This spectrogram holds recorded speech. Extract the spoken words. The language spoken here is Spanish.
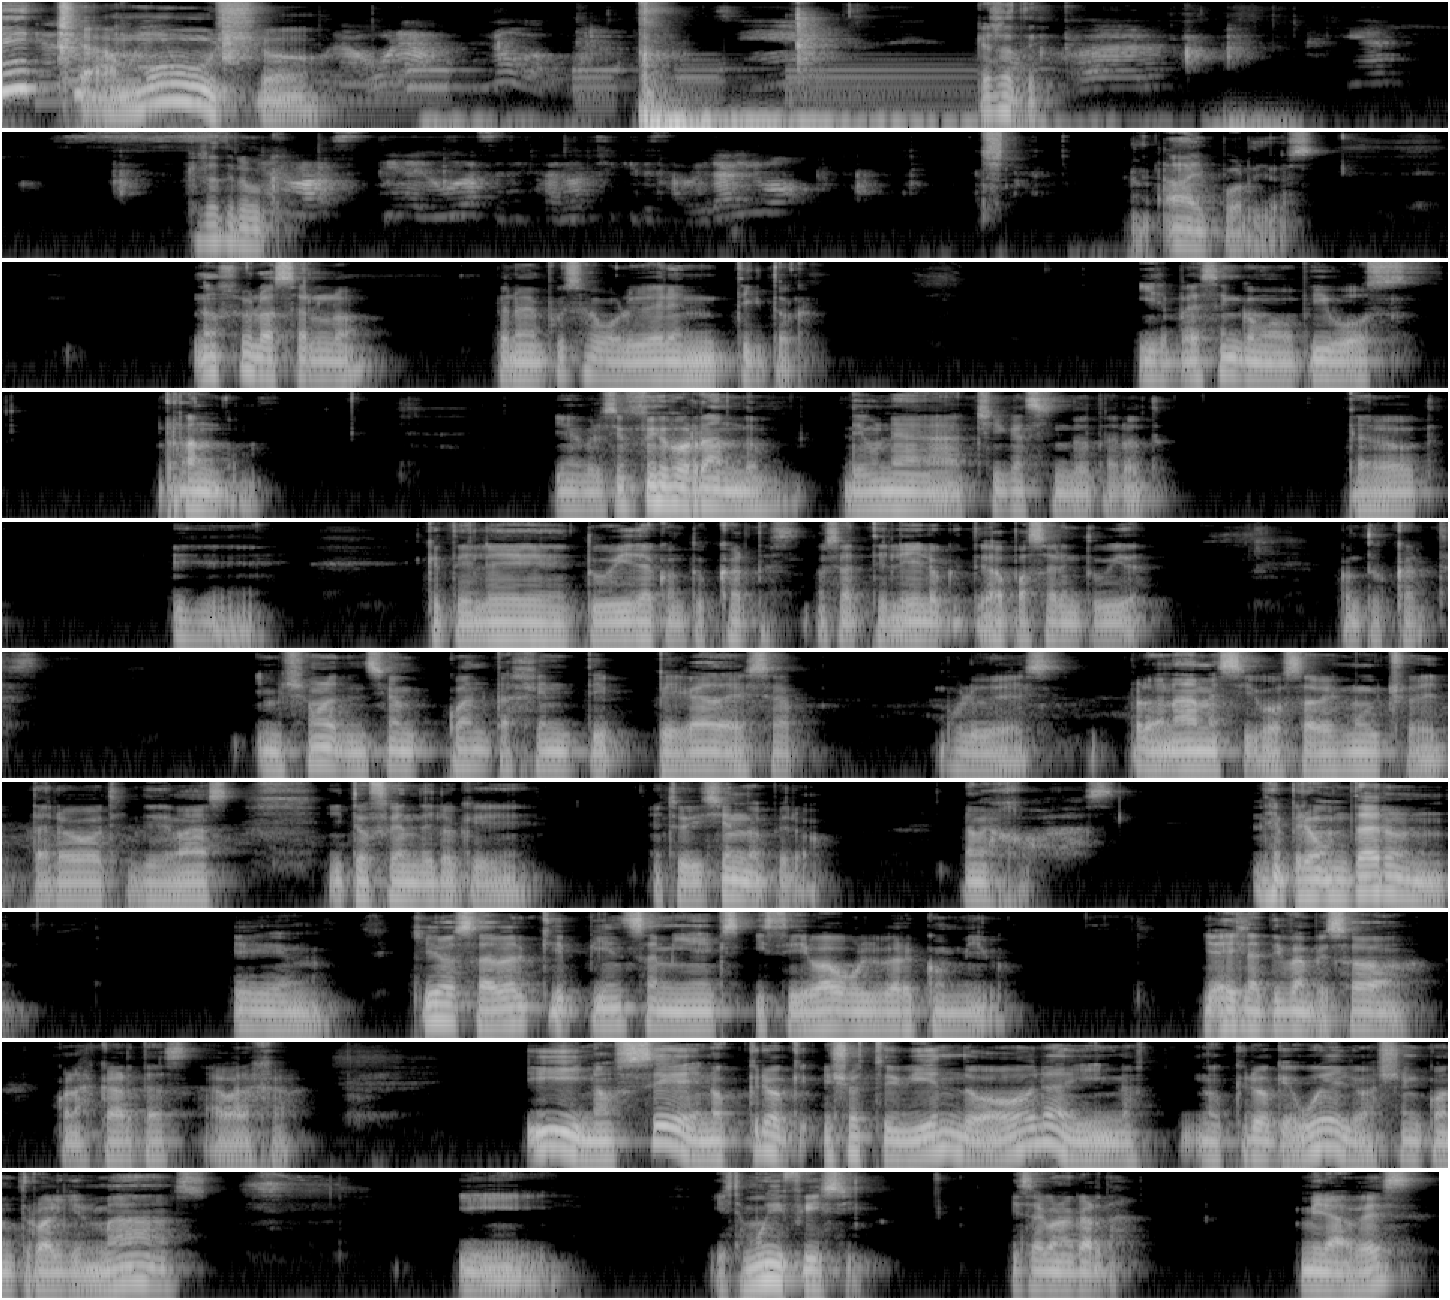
¡Qué chamullo! Cállate, A ver. ¿Quién cállate la boca. Ay, por Dios. No suelo hacerlo, pero me puse a volver en TikTok. Y te parecen como vivos random. Y me pareció un vivo random de una chica haciendo tarot. Tarot. Eh, que te lee tu vida con tus cartas. O sea, te lee lo que te va a pasar en tu vida con tus cartas. Y me llamó la atención cuánta gente pegada a esa boludez. Perdóname si vos sabes mucho de tarot y de demás y te ofende lo que estoy diciendo, pero no me jodas. Le preguntaron, eh, quiero saber qué piensa mi ex y si va a volver conmigo. Y ahí la tipa empezó con las cartas a barajar. Y no sé, no creo que yo estoy viendo ahora y no, no creo que vuelva. Ya encontró a alguien más. Y, y está muy difícil. Y saca una carta. Mira, ¿ves?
